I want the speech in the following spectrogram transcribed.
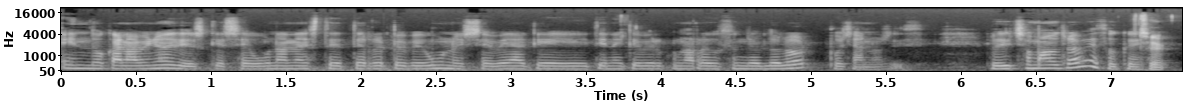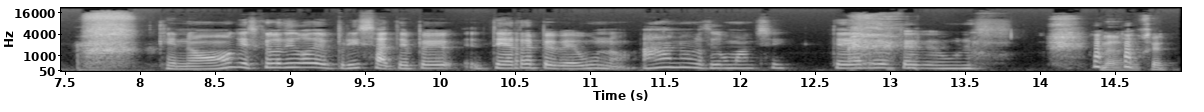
endocannabinoides que se unan a este TRPV1 y se vea que tiene que ver con una reducción del dolor, pues ya nos dice. ¿Lo he dicho mal otra vez o qué? Sí. Que no, que es que lo digo deprisa, TRPV1. Ah, no, lo digo mal, sí. TRPV1. Nada, mujer.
